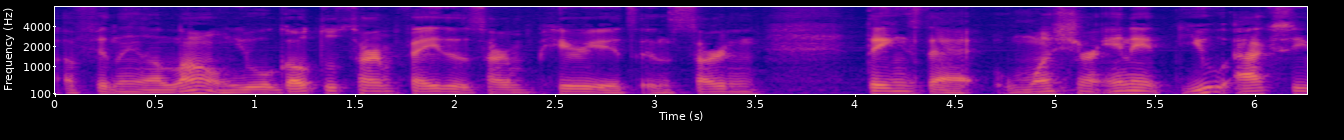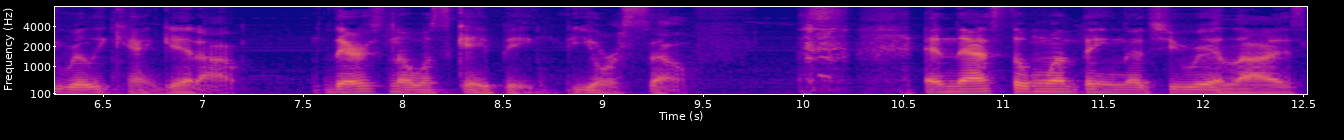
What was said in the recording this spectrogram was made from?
of feeling alone. You will go through certain phases, certain periods, and certain things that once you're in it, you actually really can't get out. There's no escaping yourself. and that's the one thing that you realize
